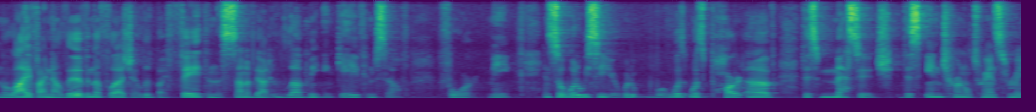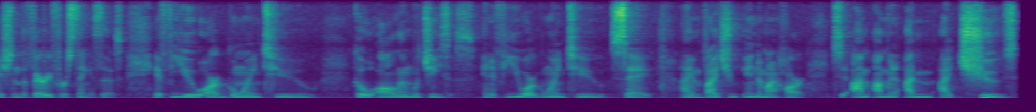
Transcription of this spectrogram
In the life I now live in the flesh, I live by faith in the Son of God who loved me and gave himself for me. And so, what do we see here? What, what's part of this message, this internal transformation? The very first thing is this if you are going to go all in with Jesus, and if you are going to say, I invite you into my heart, to, I'm, I'm, gonna, I'm, I choose,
